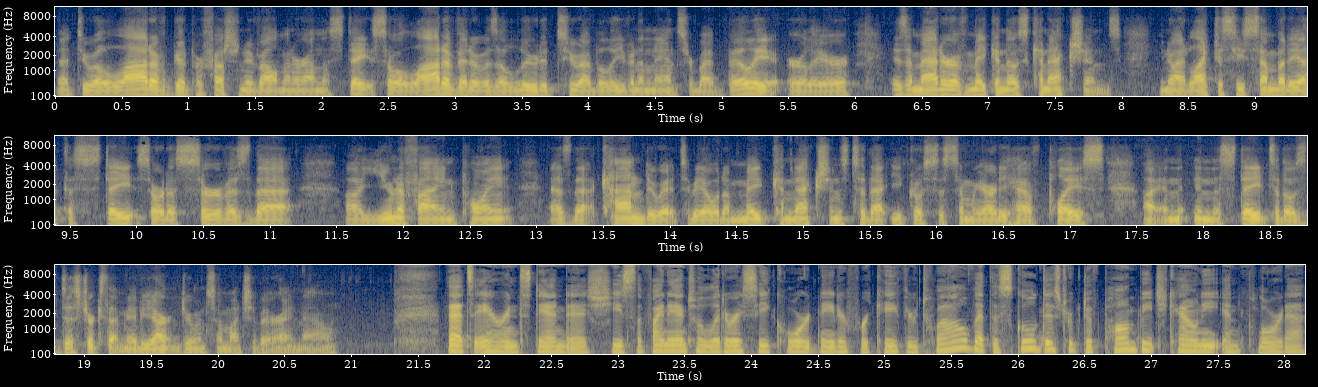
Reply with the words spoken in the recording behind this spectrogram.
that do a lot of good professional development around the state. So a lot of it, it was alluded to, I believe, in an answer by Billy earlier, is a matter of making those connections. You know, I'd like to see somebody at the state sort of serve as that uh, unifying point, as that conduit to be able to make connections to that ecosystem we already have place uh, in in the state to those districts that maybe aren't doing so much of it right now. That's Erin Standish. She's the financial literacy coordinator for K through 12 at the School District of Palm Beach County in Florida.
